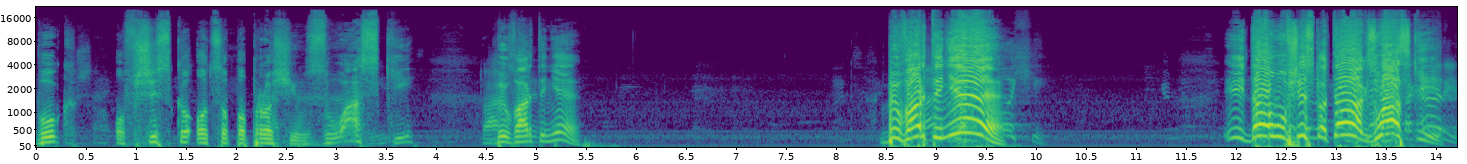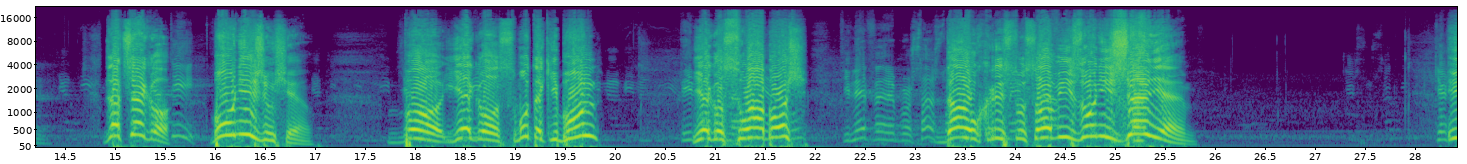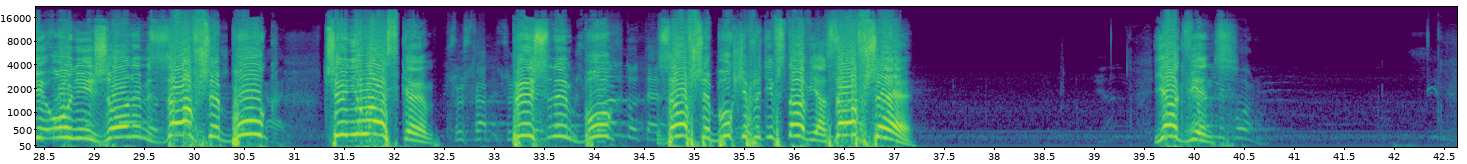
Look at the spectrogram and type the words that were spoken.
Bóg o wszystko, o co poprosił. Z łaski był warty nie. Był warty nie! I dał mu wszystko tak, z łaski. Dlaczego? Bo uniżył się bo jego smutek i ból, jego słabość dał Chrystusowi z uniżeniem. I uniżonym zawsze Bóg czyni łaskę. Pysznym Bóg, zawsze Bóg się przeciwstawia, zawsze! Jak więc?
